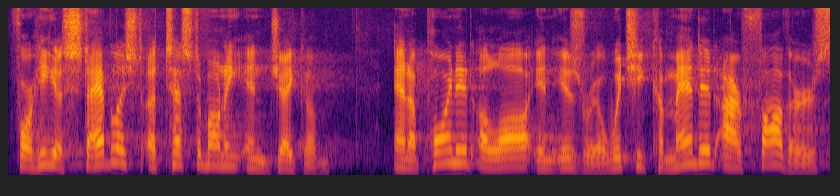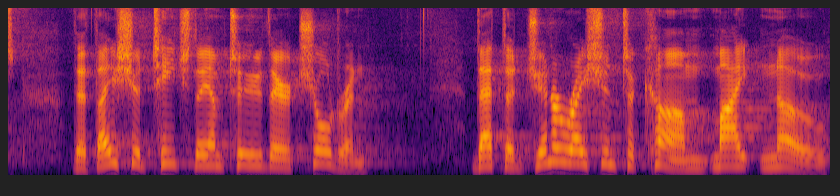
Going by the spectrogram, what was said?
For he established a testimony in Jacob and appointed a law in Israel, which he commanded our fathers that they should teach them to their children, that the generation to come might know,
